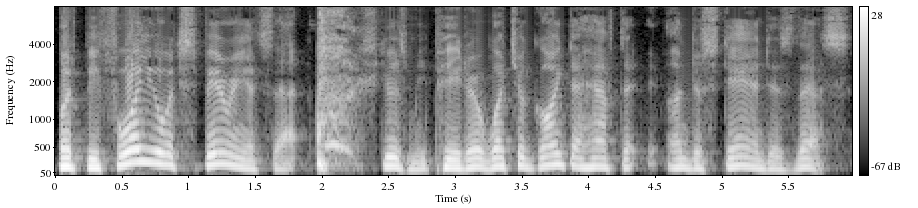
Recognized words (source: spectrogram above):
But before you experience that, excuse me, Peter, what you're going to have to understand is this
